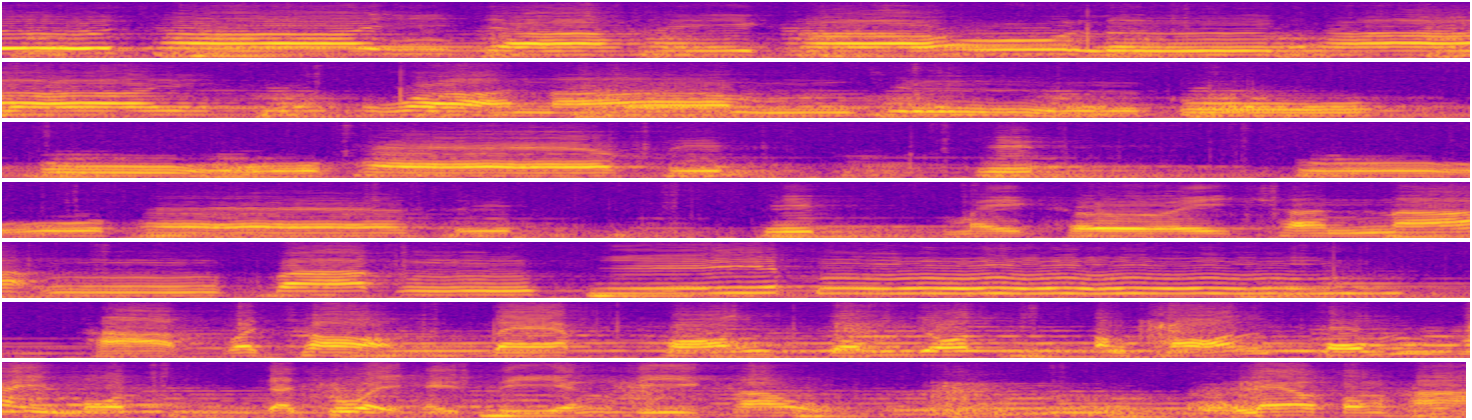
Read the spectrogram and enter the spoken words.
อชายจะให้เขาลือชายว่าน้ำชื่อกูผู้แพ้สิทธิ์ ทธิ์ทิศไม่เคยชนะสักทิศหากว่าชอบแบบของสมยศต้องถอนผมให้หมด จะช่วยให้เสียงดีเข้า แล้วต้องหา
